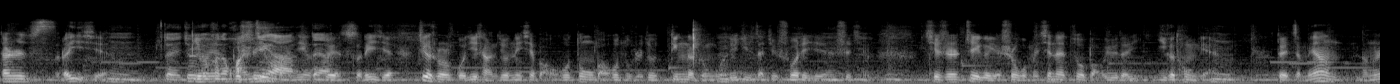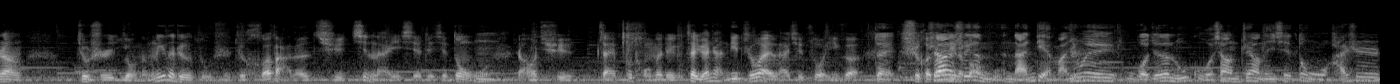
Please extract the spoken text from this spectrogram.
但是死了一些，嗯，对，就是因为有可能不适应环境啊，环境对啊对，死了一些。这个时候，国际上就那些保护动物保护组织就盯着中国，嗯就一直在去说这件事情。嗯其实这个也是我们现在做保育的一个痛点。嗯对，怎么样能让就是有能力的这个组织就合法的去进来一些这些动物，嗯然后去在不同的这个在原产地之外来去做一个对，适合实际上是一个当地的保护。难点嘛，因为我觉得如果像这样的一些动物，还是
